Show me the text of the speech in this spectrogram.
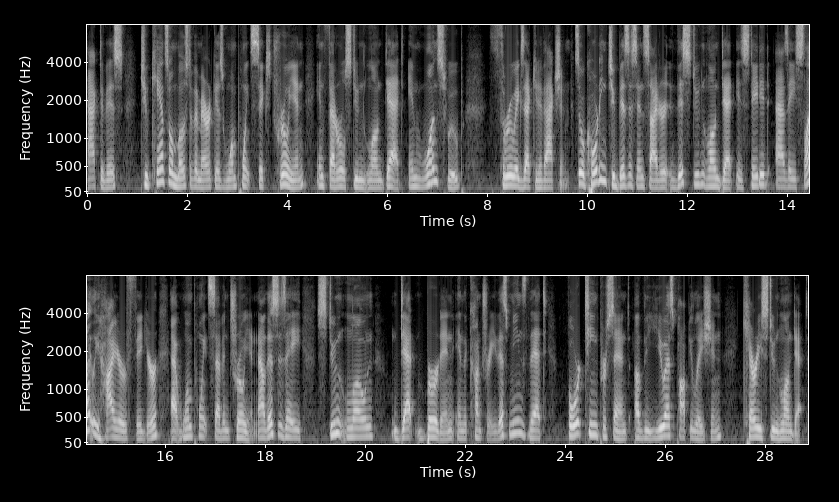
activists to cancel most of America's 1.6 trillion in federal student loan debt in one swoop through executive action. So according to Business Insider, this student loan debt is stated as a slightly higher figure at 1.7 trillion. Now this is a student loan debt burden in the country. This means that 14% of the US population carries student loan debt.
